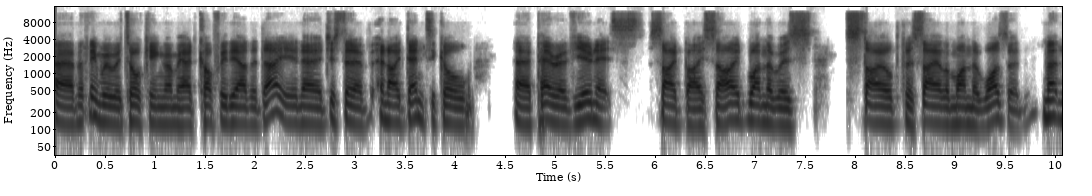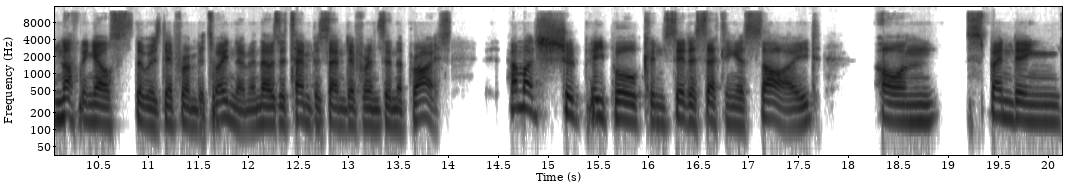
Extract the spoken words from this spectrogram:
Um, I think we were talking when we had coffee the other day, in a, just a, an identical uh, pair of units side by side. One that was styled for sale and one that wasn't. No, nothing else that was different between them. And there was a 10% difference in the price. How much should people consider setting aside on spending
